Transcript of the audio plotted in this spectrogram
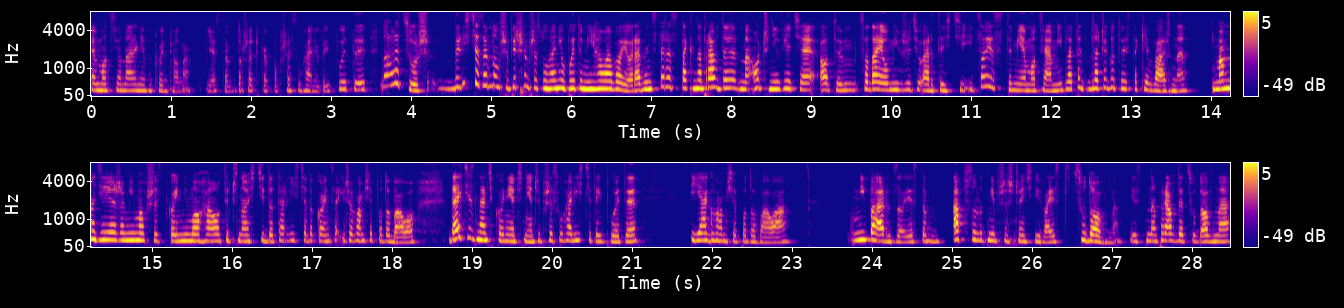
emocjonalnie wykończona. Jestem troszeczkę po przesłuchaniu tej płyty. No ale cóż, byliście ze mną przy pierwszym przesłuchaniu płyty Michała Bajora, więc teraz tak naprawdę naocznie wiecie o tym, co dają mi w życiu artyści i co jest z tymi emocjami, dlaczego to jest takie ważne. I mam nadzieję, że mimo wszystko i mimo chaotyczności dotarliście do końca i że Wam się podobało. Dajcie znać koniecznie, czy przesłuchaliście tej płyty i jak Wam się podobała. Mi bardzo, jestem absolutnie przeszczęśliwa, jest cudowna, jest naprawdę cudowna.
